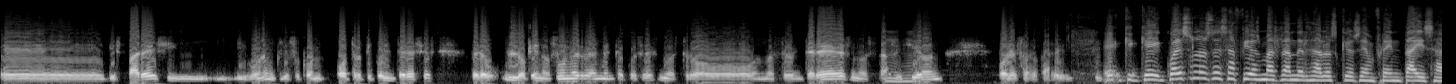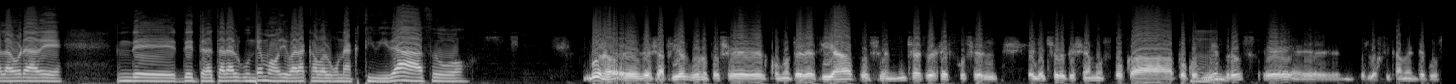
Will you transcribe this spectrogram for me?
eh, dispares y, y, bueno, incluso con otro tipo de intereses, pero lo que nos une realmente, pues es nuestro nuestro interés, nuestra Ujú. afición por. Eh, ¿qué- qué- cuáles son los desafíos más grandes a los que os enfrentáis a la hora de, de, de tratar algún tema o llevar a cabo alguna actividad o Bueno, eh, desafíos, bueno, pues eh, como te decía, pues eh, muchas veces pues el, el hecho de que seamos poca, pocos miembros, eh, eh, pues lógicamente pues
